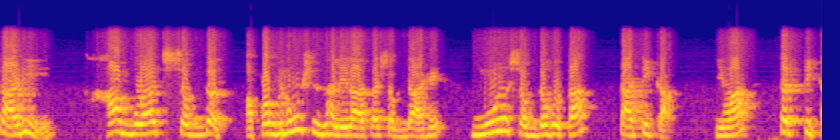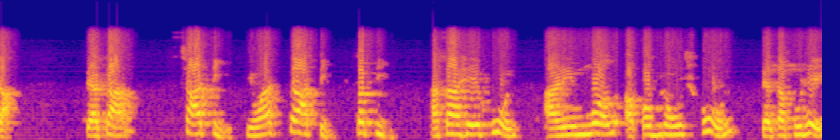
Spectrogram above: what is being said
साडी हा मुळात शब्दच अपभ्रंश झालेला असा शब्द आहे. मूळ शब्द होता ताटिका किंवा तट्टिका. त्याचा साटी किंवा साटी सती असा हे होऊन आणि मग अपभ्रंश होऊन त्याचा पुढे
